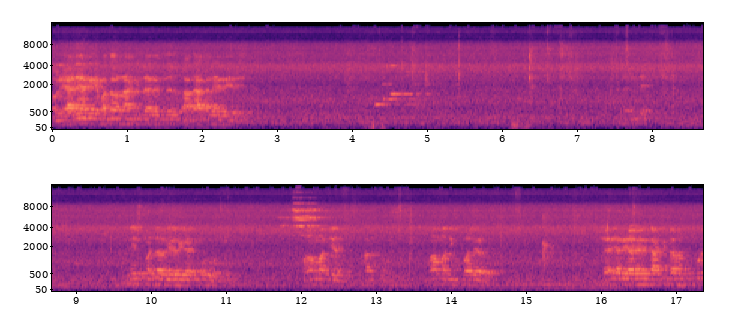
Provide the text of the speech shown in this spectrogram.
ಅವರು ಯಾರ್ಯಾರಿಗೆ ಮತವನ್ನು ಹಾಕಿದ್ದಾರೆ ಎಂದು ಆ ದಾಖಲೆಯಲ್ಲಿ ಇದೆ. ದಿನೇಶ್ ಭಂಡಾರಿ ಅವರಿಗೆ ಹದಿಮೂರು ಮಹಮ್ಮದ್ ಎನ್ ಹತ್ತು. ಮಹಮ್ಮದ್ ಇಕ್ಬಾಲ್ ಎರಡು ಯಾರ್ಯಾರು ಯಾರ್ಯಾರಿಗೆ ಹಾಕಿದ್ದಾರೆ ಅಂತ ಕೂಡ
